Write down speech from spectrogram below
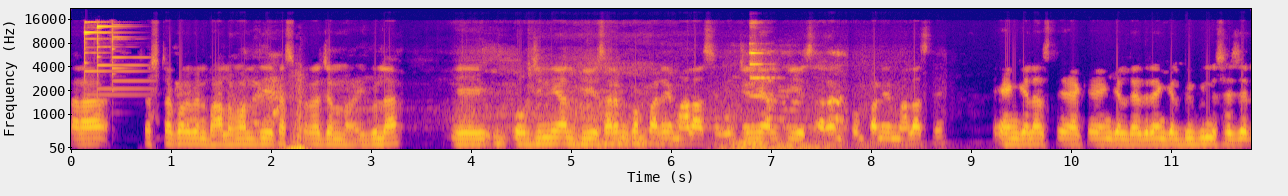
তারা চেষ্টা করবেন ভালো মাল দিয়ে কাজ করার জন্য। এগুলা এই অরিজিনাল বিএসআরএম কোম্পানির মাল আছে অরিজিনাল বিএসআরএম কোম্পানির মাল আছে। অ্যাঙ্গেল আছে, এক অ্যাঙ্গেল দেড় অ্যাঙ্গেল বিভিন্ন সাইজের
